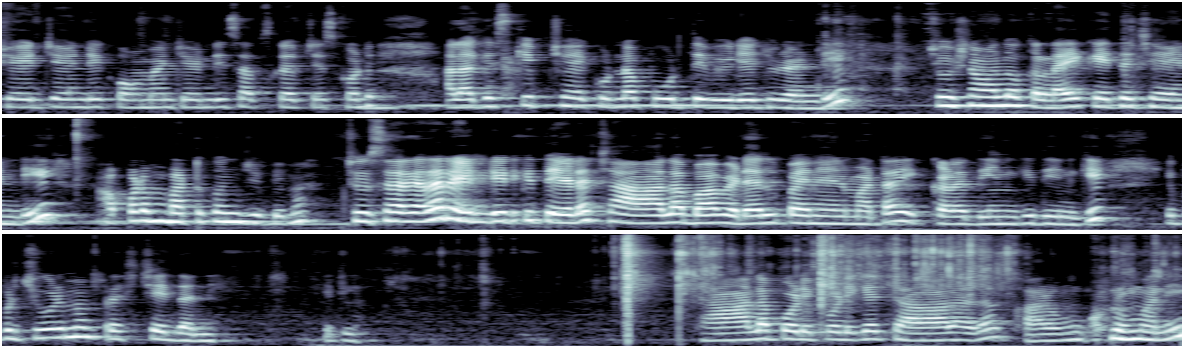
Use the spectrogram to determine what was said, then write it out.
షేర్ చేయండి కామెంట్ చేయండి సబ్స్క్రైబ్ చేసుకోండి. అలాగే స్కిప్ చేయకుండా పూర్తి వీడియో చూడండి. చూసిన వాళ్ళు ఒక లైక్ అయితే చేయండి. అప్పడం పట్టుకొని చూపిమా? చూసారు కదా రెండింటికి తేడా చాలా బాగా వెడల్పోయినాయి అనమాట ఇక్కడ దీనికి దీనికి. ఇప్పుడు చూడమా ప్రెస్ చేద్దాన్ని ఇట్లా. చాలా పొడి పొడిగా చాలా కరుం కురుమని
